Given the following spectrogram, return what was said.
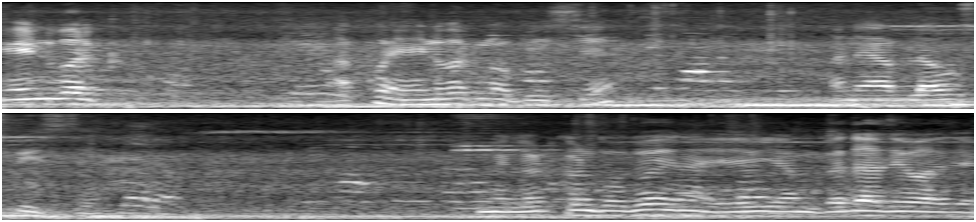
હેન્ડવર્ક આખો હેન્ડવર્કનો પીસ છે અને આ બ્લાઉઝ પીસ છે. મેં લટકણ તો જોઈએ ને એવી આમ ગદા જેવા છે.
